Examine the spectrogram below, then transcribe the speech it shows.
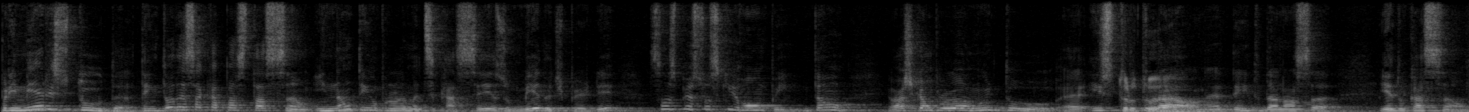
primeiro estuda, tem toda essa capacitação e não tem o problema de escassez, o medo de perder, são as pessoas que rompem. Então, eu acho que é um problema muito é, estrutural, estrutural. Né, dentro da nossa educação.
